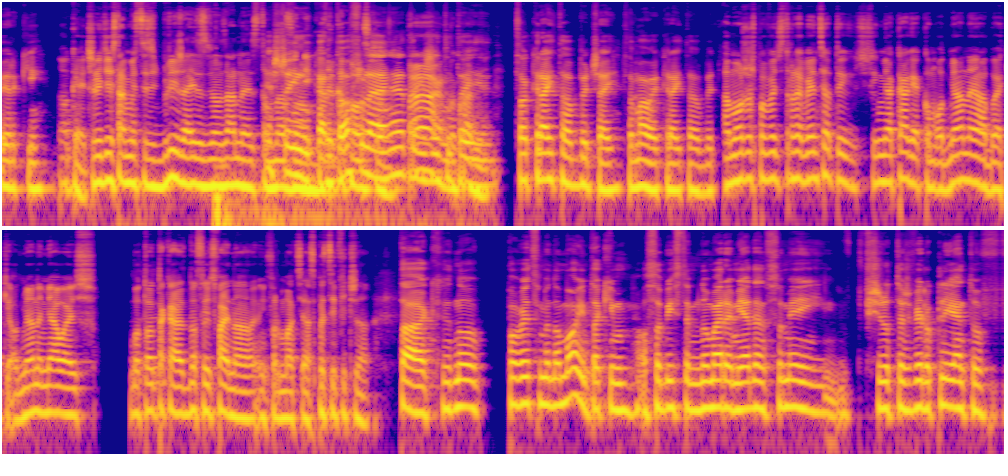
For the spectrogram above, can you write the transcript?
pyrki. Okej, czyli gdzieś tam jesteś bliżej związany z tą Jeszcze inni kartofle, nie? Także Tak, tutaj dokładnie. co kraj to obyczaj, co mały kraj to obyczaj. A możesz powiedzieć trochę więcej o tych ziemniakach, jaką odmianę, albo jakie odmiany miałeś? Bo to taka dosyć fajna informacja, specyficzna. Tak, no powiedzmy, no moim takim osobistym numerem jeden w sumie i wśród też wielu klientów, y,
